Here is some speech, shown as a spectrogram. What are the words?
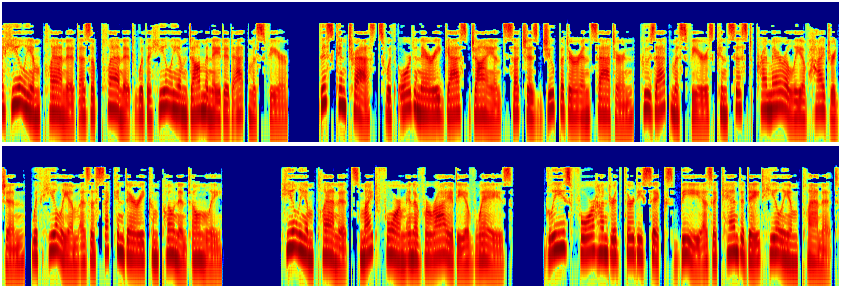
A helium planet is a planet with a helium-dominated atmosphere. This contrasts with ordinary gas giants such as Jupiter and Saturn, whose atmospheres consist primarily of hydrogen, with helium as a secondary component only. Helium planets might form in a variety of ways. Gliese 436b is a candidate helium planet.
